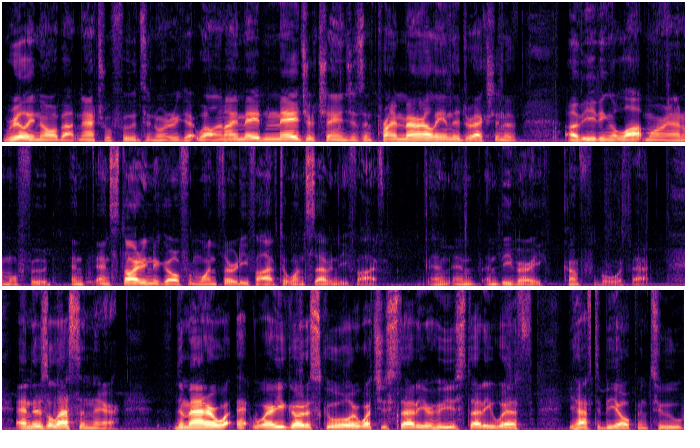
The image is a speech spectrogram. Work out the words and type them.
really know about natural foods in order to get well. And I made major changes, and primarily in the direction of, of eating a lot more animal food and, and starting to go from 135 to 175 and, and, and be very comfortable with that. And there's a lesson there. No matter wh- where you go to school or what you study or who you study with, you have to be open to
